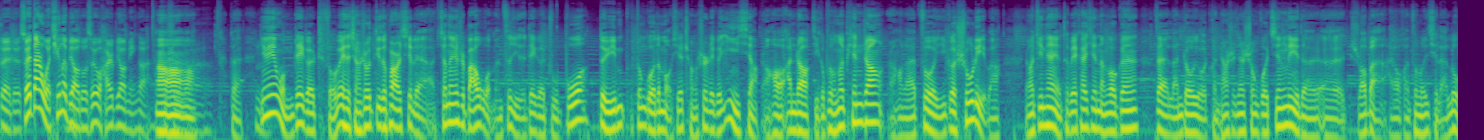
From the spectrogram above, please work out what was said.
对对，所以但是我听的比较多，所以我还是比较敏感。啊啊啊是对，嗯因为我们这个所谓的城市地图炮系列啊，相当于是把我们自己的这个主播对于中国的某些城市这个印象，然后按照几个不同的篇章，然后来做一个梳理吧。然后今天也特别开心，能够跟在兰州有很长时间生活经历的呃石老板还有韩松罗一起来录。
